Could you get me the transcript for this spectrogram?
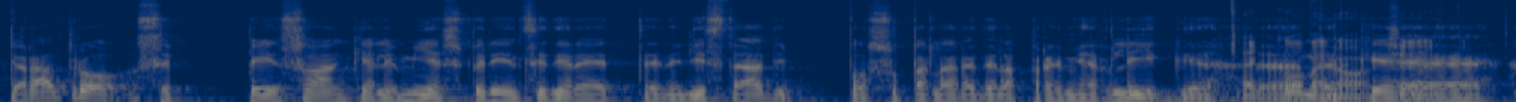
Peraltro se penso anche alle mie esperienze dirette negli stadi, posso parlare della Premier League. E eh, come no, certo.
